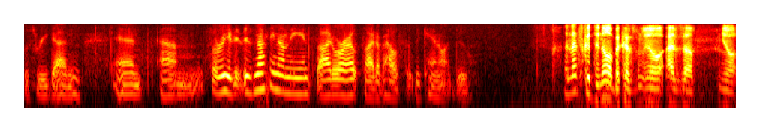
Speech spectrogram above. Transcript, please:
was redone. And um, so really, there's nothing on the inside or outside of a house that we cannot do. And that's good to know because you know, as a you know,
